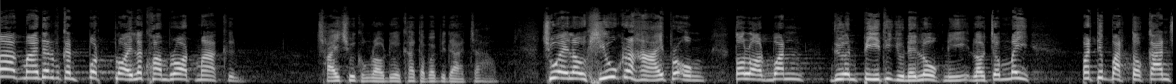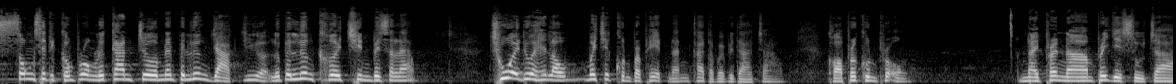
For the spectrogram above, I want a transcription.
มากมายได้รับการปลดปล่อยและความรอดมากขึ้น ใช้ชีวิตของเราด้วยข้าแต่พระบิดาเจ้า ช่วยเราหิวกระหายพระองค์ ตลอดวันเดือนปีที่อยู่ในโลกนี้ เราจะไม่ปฏิบัติต่อการทรงสถิตของพระองค์หรือการเจิมนั้นเป็นเรื่องอยากเยื่อ หรือเป็นเรื่องเคยชินไปซะแล้ว ช่วยด้วยให้เราไม่ใช่คนประเภทนั้นข้าแต่พระบิดาเจ้า ขอพระคุณพระองค์ ในพระนามพระเยซูเจ้า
